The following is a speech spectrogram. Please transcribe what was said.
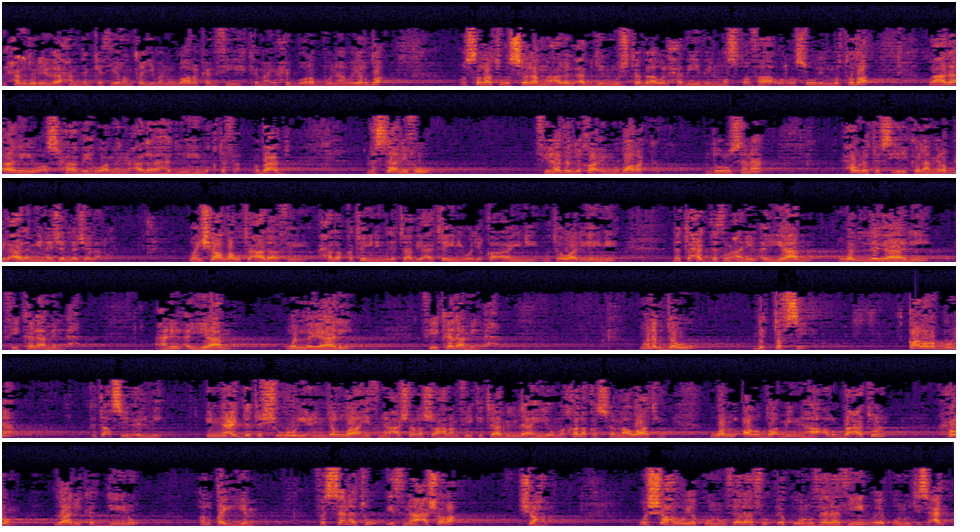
الحمد لله حمدا كثيرا طيبا مباركا فيه كما يحب ربنا ويرضى. والصلاة والسلام على العبد المجتبى والحبيب المصطفى والرسول المرتضى وعلى آله وأصحابه ومن على هديه مقتفى. وبعد نستأنف في هذا اللقاء المبارك دروسنا حول تفسير كلام رب العالمين جل جلاله. وإن شاء الله تعالى في حلقتين متتابعتين ولقاءين متواليين نتحدث عن الأيام والليالي في كلام الله. عن الأيام والليالي في كلام الله. ونبدأ بالتفصيل. قال ربنا كتأصيل علمي إن عدة الشهور عند الله اثنا عشر شهرا في كتاب الله يوم خلق السماوات والأرض منها أربعة حرم. ذلك الدين القيم. فالسنة اثنا عشر شهرا. والشهر يكون, ثلاث يكون ثلاثين ويكون تسعا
